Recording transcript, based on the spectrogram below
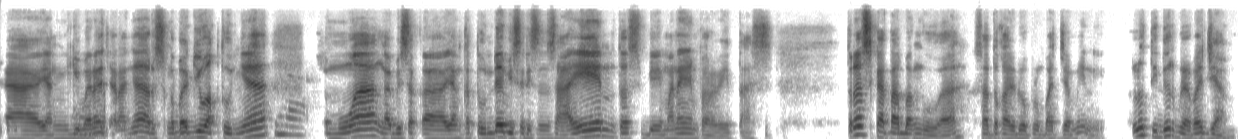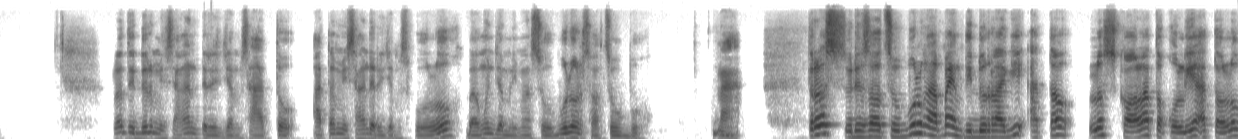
ya, yang gimana caranya harus ngebagi waktunya Benar. semua nggak bisa ke yang ketunda bisa diselesain terus bi- mana yang prioritas terus kata bang gua satu kali 24 jam ini lu tidur berapa jam lu tidur misalkan dari jam 1 atau misalnya dari jam 10 bangun jam 5 subuh lu harus sholat subuh nah terus udah sholat subuh lu ngapain tidur lagi atau lu sekolah atau kuliah atau lu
